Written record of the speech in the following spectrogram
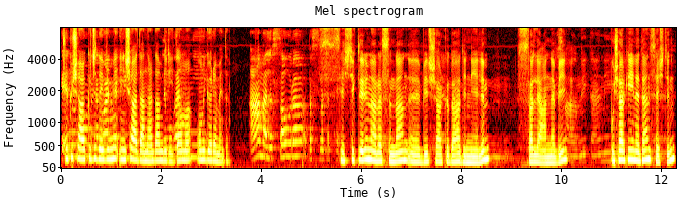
Çünkü şarkıcı devrimi inşa edenlerden biriydi ama onu göremedi. Seçtiklerin arasından e, bir şarkı daha dinleyelim. Salli Annebi. Bu şarkıyı neden seçtin?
